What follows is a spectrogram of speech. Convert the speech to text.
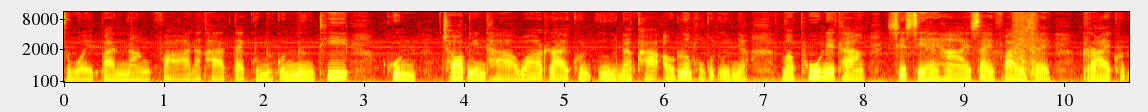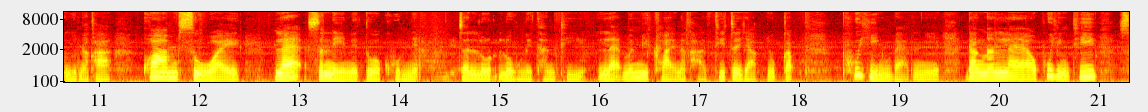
สวยปานนางฟ้านะคะ แต่คุณเป็นคนหนึ่งที่คุณชอบนินทาว่าร้ายคนอื่นนะคะ เอาเรื่องของคนอื่นเนี่ยมาพูดในทางเสียเสียหายหายใส่ไฟใส่ร้ายคนอื่นนะคะ ความสวยและเสน่ห์ในตัวคุณเนี่ยจะลดลงในทันที และไม่มีใครนะคะที่จะอยากอยู่กับ ผู้หญิงแบบนี้ ดังนั้นแล้วผู้หญิงที่ส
